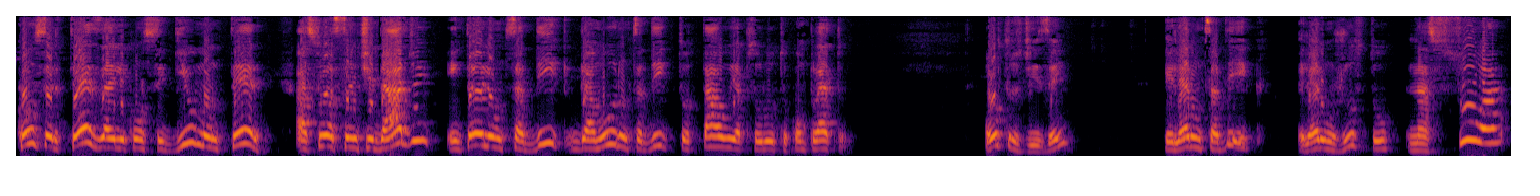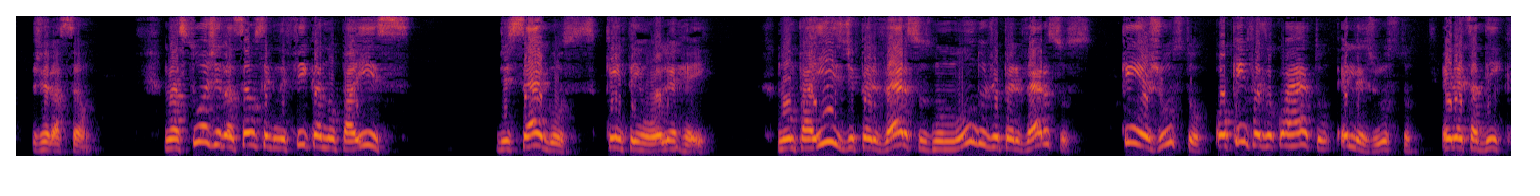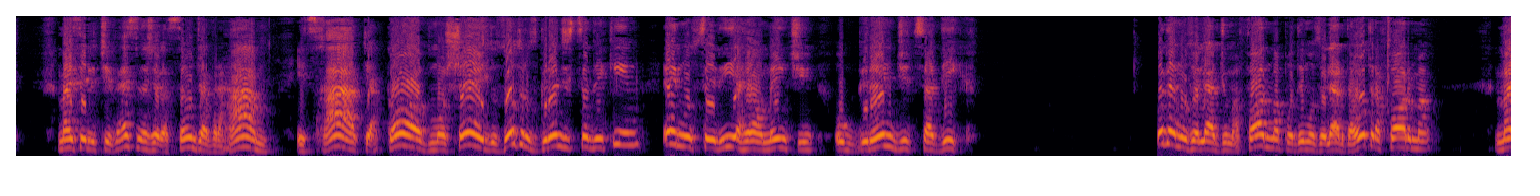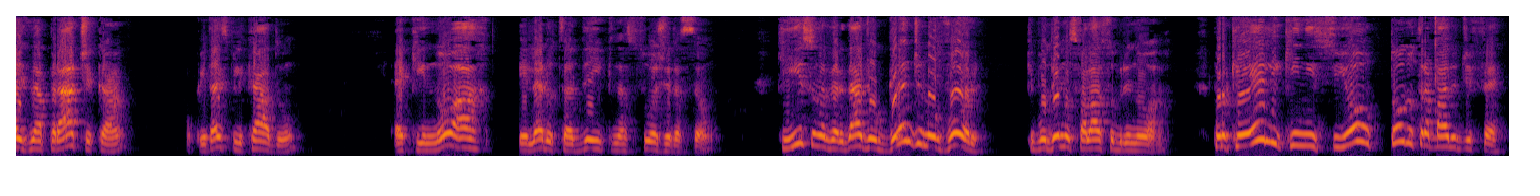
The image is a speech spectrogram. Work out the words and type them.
Com certeza ele conseguiu manter a sua santidade, então ele é um tzadik gamur, um tzadik total e absoluto, completo. Outros dizem, ele era um tzadik, ele era um justo na sua geração. Na sua geração significa no país de cegos, quem tem olho é rei. Num país de perversos, no mundo de perversos, quem é justo ou quem faz o correto, ele é justo, ele é tzadik. Mas se ele tivesse na geração de Abraham, Isaac, Jacob, Moshe e dos outros grandes tzadikim, ele não seria realmente o grande tzadik. Podemos olhar de uma forma, podemos olhar da outra forma, mas na prática, o que está explicado é que Noah ele era o tzadik na sua geração. Que isso, na verdade, é o grande louvor que podemos falar sobre Noah. Porque ele que iniciou todo o trabalho de fé.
